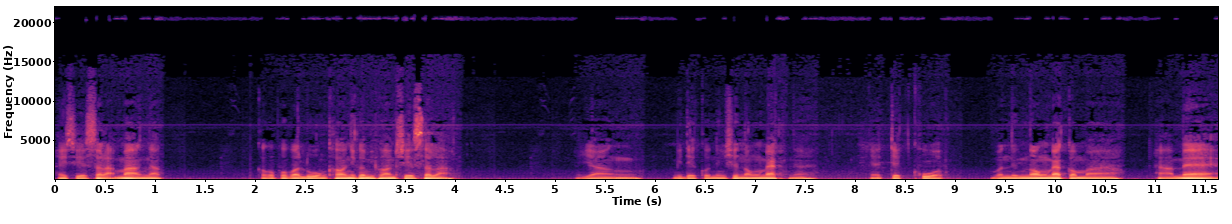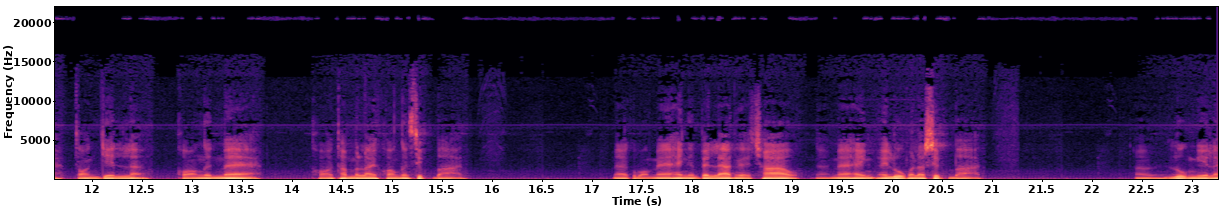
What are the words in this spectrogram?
ให้เสียสละมากนัก เขาก็พบว่าลูกของเขานี่ก็มีความเสียสละ อย่างมีเด็กคนหนึ่งชื่อน้องแม็กนะเจ็ดขวบ วันหนึ่งน้องแม็กก็มาหาแม่ตอนเย็นแล้วขอเงินแม่ ขอทำอะไรขอเงินสิบบาท แม่ก็บอกแม่ให้เงินไปแล้วตั้งแต่เช้านะแม่ให้ให้ลูกมาละสิบบาท ลูกมีอะไร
